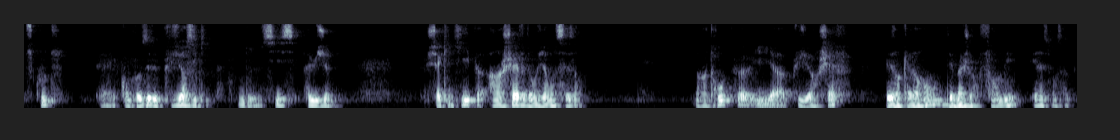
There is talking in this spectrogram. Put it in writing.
scout est composée de plusieurs équipes, de 6 à 8 jeunes. Chaque équipe a un chef d'environ 16 ans. Dans la troupe, il y a plusieurs chefs, les encadrants, des majeurs formés et responsables.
